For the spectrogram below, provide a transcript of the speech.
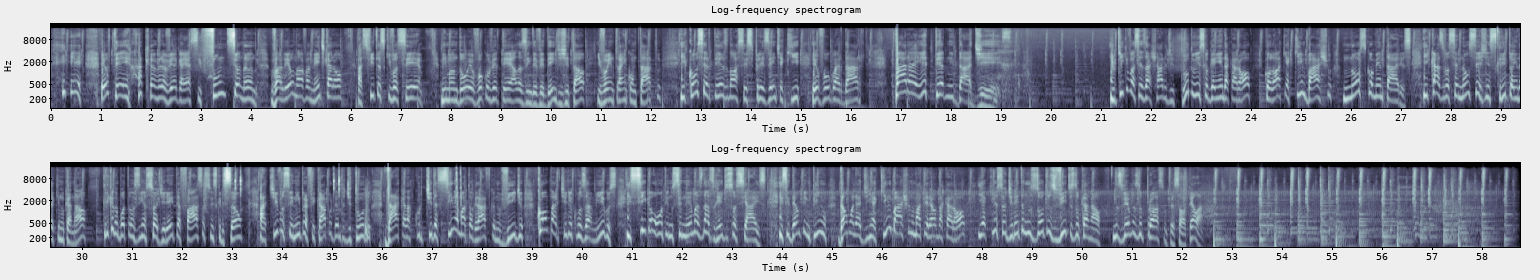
eu tenho a câmera VHS funcionando. Valeu novamente, Carol. As fitas que você me mandou, eu vou converter elas em DVD, em digital e vou entrar em contato. E com certeza, nossa, esse presente aqui eu vou guardar para a eternidade. E o que, que vocês acharam de tudo isso que eu ganhei da Carol? Coloque aqui embaixo nos comentários. E caso você não seja inscrito ainda aqui no canal, clica no botãozinho à sua direita, faça sua inscrição, ativa o sininho para ficar por dentro de tudo, dá aquela curtida cinematográfica no vídeo, compartilha com os amigos e siga ontem nos cinemas nas redes sociais. E se der um tempinho, dá uma olhadinha aqui embaixo no material da Carol e aqui à sua direita nos outros vídeos do canal. Nos vemos o próximo, pessoal. Até lá!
